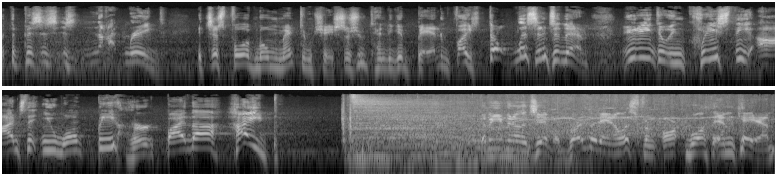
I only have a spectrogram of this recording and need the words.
But the business is not rigged. It's just full of momentum chasers who tend to give bad advice. Don't listen to them. You need to increase the odds that you won't be hurt by the hype. Let me give you another example. Very analyst from Roth MKM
